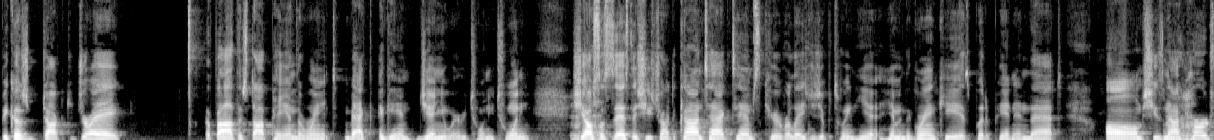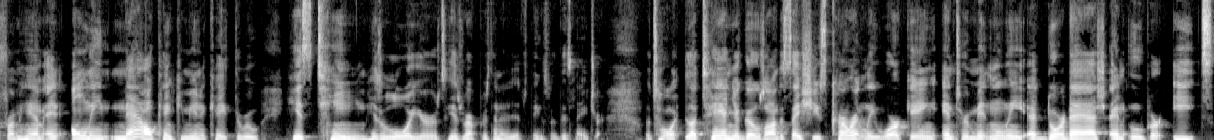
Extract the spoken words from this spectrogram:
because Dr. Dre, her father, stopped paying the rent back again January 2020. She Mhm. also says that she's tried to contact him, secure a relationship between he, him and the grandkids, put a pin in that. Um, she's not Mhm. heard from him and only now can communicate through his team, his lawyers, his representatives, things of this nature. Latanya goes on to say she's currently working intermittently at DoorDash and Uber Eats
